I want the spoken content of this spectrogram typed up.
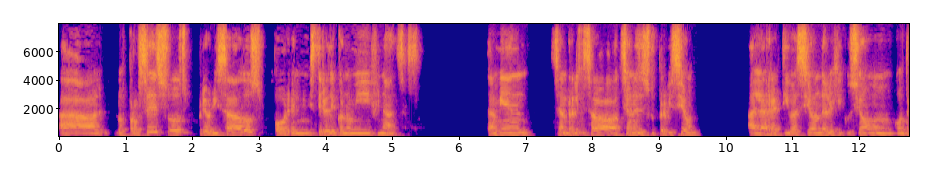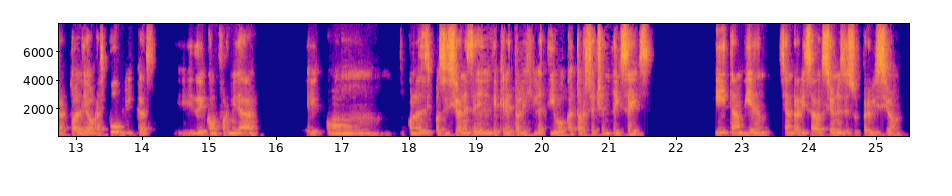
a los procesos priorizados por el Ministerio de Economía y Finanzas. También se han realizado acciones de supervisión a la reactivación de la ejecución contractual de obras públicas de conformidad eh, con, las disposiciones del decreto legislativo 1486 y también se han realizado acciones de supervisión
